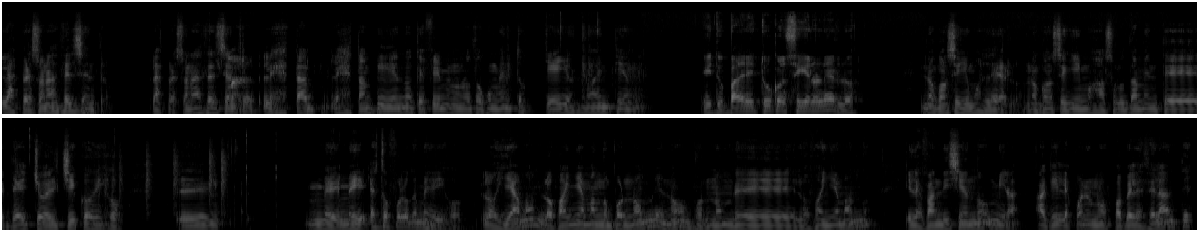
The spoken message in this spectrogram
Las personas del centro. Las personas del centro les, están, les están pidiendo que firmen unos documentos que ellos no entienden. ¿Y tu padre y tú consiguieron leerlo? No conseguimos leerlo, no conseguimos absolutamente... De hecho, el chico dijo, esto fue lo que me dijo, los llaman, los van llamando por nombre, ¿no? Por nombre los van llamando y les van diciendo, mira, aquí les ponen unos papeles delante.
